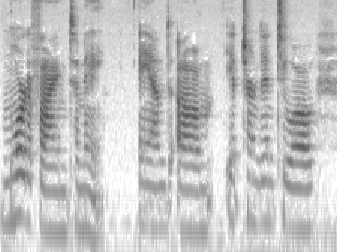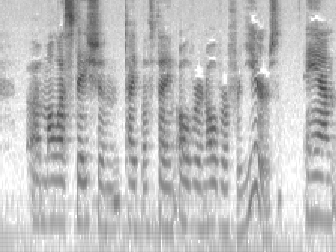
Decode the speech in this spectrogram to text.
mortifying to me and um, it turned into a, a molestation type of thing over and over for years. And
